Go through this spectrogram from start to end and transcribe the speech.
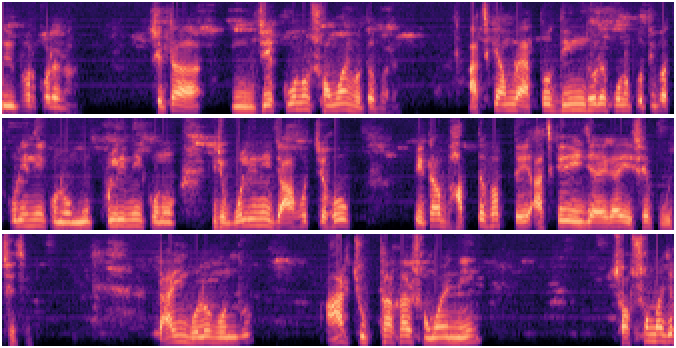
নির্ভর করে না। সেটা যে কোনো সময় হতে পারে। আজকে আমরা এত দিন ধরে কোনো প্রতিবাদ করিনি, কোনো মুখ খুলিনি, কোনো কিছু বলিনি, যা হচ্ছে হোক, এটা ভাবতে ভাবতে আজকে এই জায়গায় এসে পৌঁছেছে। তাই বলো বন্ধু, আর চুপ থাকার সময় নেই। সবসময় যে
